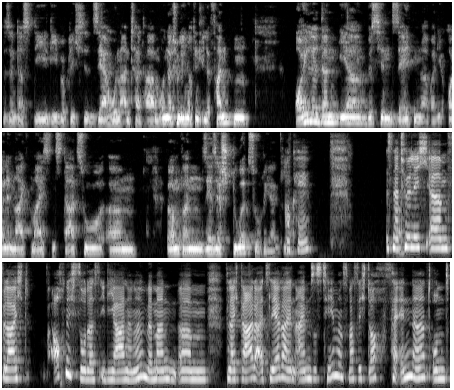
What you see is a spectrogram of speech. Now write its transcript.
sind das die, die wirklich einen sehr hohen Anteil haben. Und natürlich noch den Elefanten. Eule dann eher ein bisschen seltener, weil die Eule neigt meistens dazu, ähm, irgendwann sehr, sehr stur zu reagieren. Okay. Ist natürlich ähm, vielleicht auch nicht so das Ideale, ne? wenn man ähm, vielleicht gerade als Lehrer in einem System ist, was sich doch verändert und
